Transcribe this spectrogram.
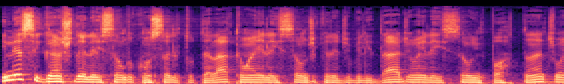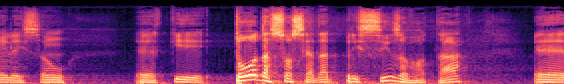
E nesse gancho da eleição do Conselho Tutelar, que é uma eleição de credibilidade, uma eleição importante, uma eleição é, que toda a sociedade precisa votar. É,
